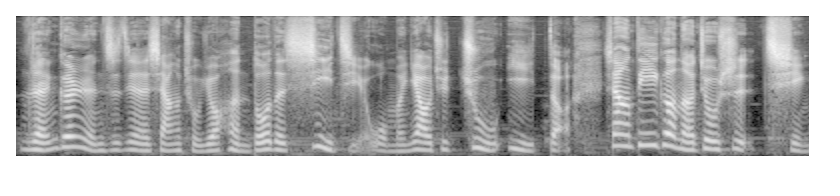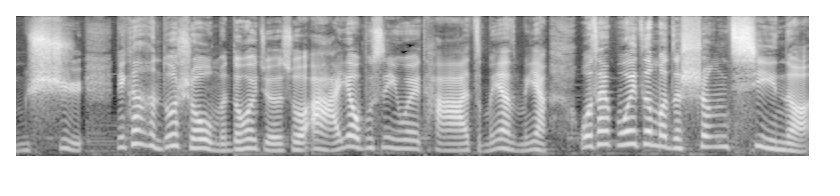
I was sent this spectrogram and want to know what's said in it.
人跟人之间的相处有很多的细节，我们要去注意的。像第一个呢，就是情绪。你看，很多时候我们都会觉得说啊，要不是因为他怎么样怎么样，我才不会这么的生气呢。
